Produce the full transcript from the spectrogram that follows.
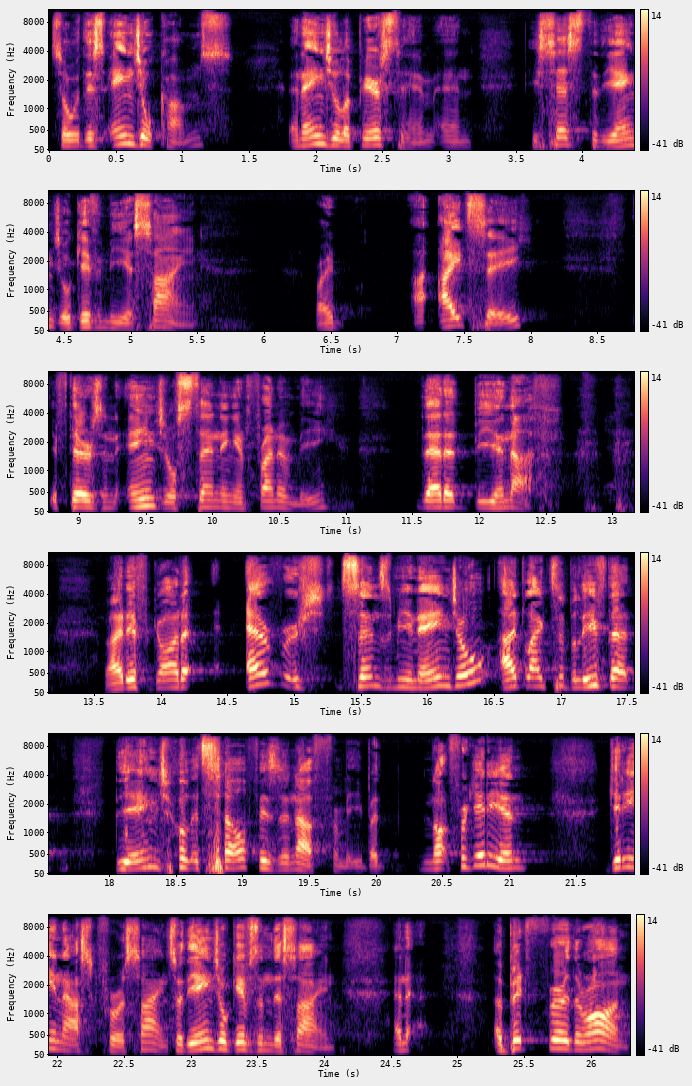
So this angel comes, an angel appears to him, and he says to the angel, Give me a sign. Right? I'd say, if there's an angel standing in front of me, that'd be enough. right? If God ever sends me an angel, I'd like to believe that the angel itself is enough for me, but not for Gideon. Gideon asked for a sign. So the angel gives him the sign. And a bit further on,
